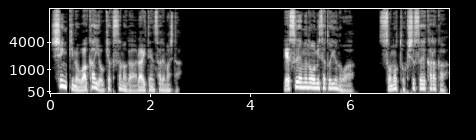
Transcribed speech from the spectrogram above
新規の若いお客様が来店されました。SM のお店というのは、その特殊性からか、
